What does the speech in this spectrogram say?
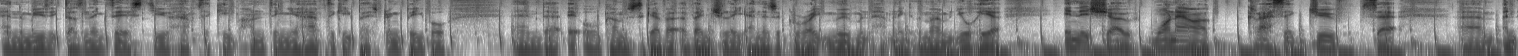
and the music doesn't exist. You have to keep hunting, you have to keep pestering people, and uh, it all comes together eventually. And there's a great movement happening at the moment. You'll hear in this show one hour classic JOOF set, um, an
